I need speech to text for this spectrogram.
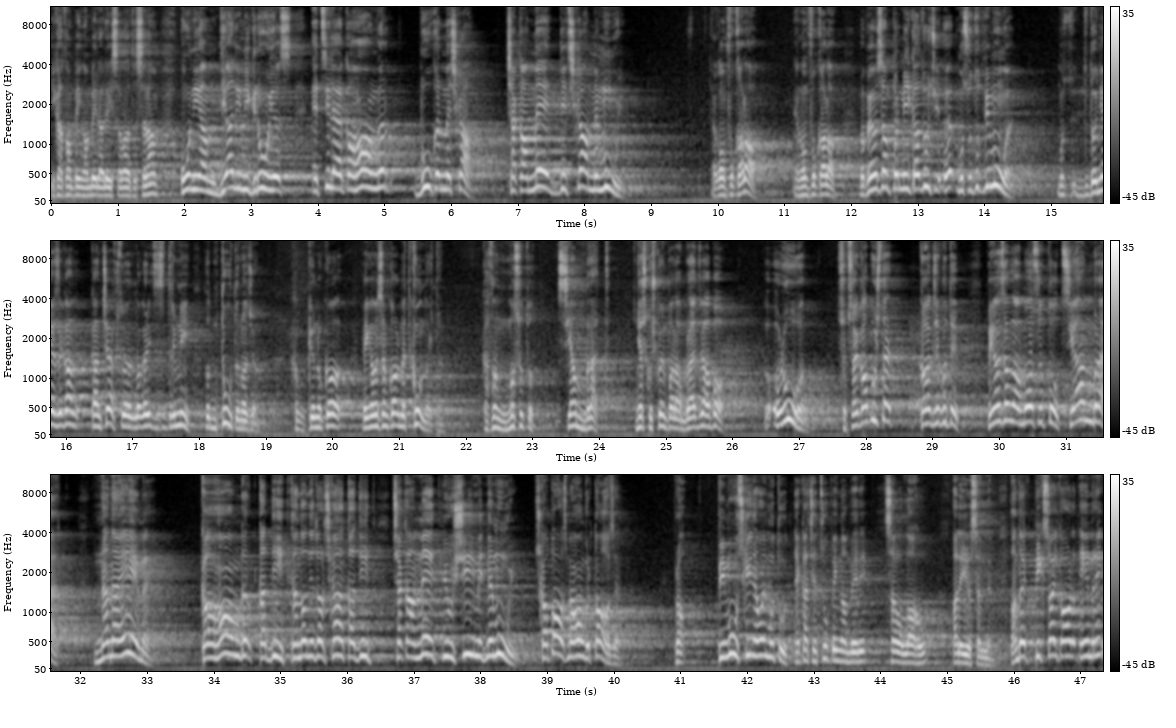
I ka thënë pejgamberi alayhi salatu selam, unë jam djali i grujës e cila e ka hangër bukën me çka? Çka ka met diçka me muj. E kanë fukara. E kanë fukara. Po pse më për mi ka duçi, e mos u tut pi mua. Mos do njerëz që kanë kanë çef kshtu e llogaritin si trimni, thot m'tuten o gjë. Kjo nuk ka, pejgamberi alejhi selam ka ardh me të kundërtën. Ka thënë, mos u tut, s'jam mbret. Njerëz kur shkojnë para mbretëve apo ruhen, sepse ai ka pushtet, ka ekzekutiv. Pejgamberi sa tha, mos u tut, s'jam mbret. Nana ime ka hangër kadid, ka ndonë një dorë çka kadid, çka ka met pi ushimit me muj. S'ka pas me hangër taze. Pra, pi mu s'ki nevojë mu tut. E ka qetsu pejgamberi sallallahu alaihi wasallam. Andaj pi ksaj ka ardh emri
